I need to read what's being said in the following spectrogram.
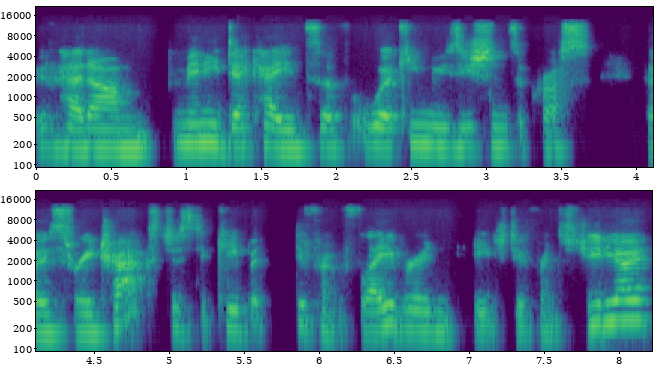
we've had um, many decades of working musicians across those three tracks just to keep a different flavor in each different studio.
